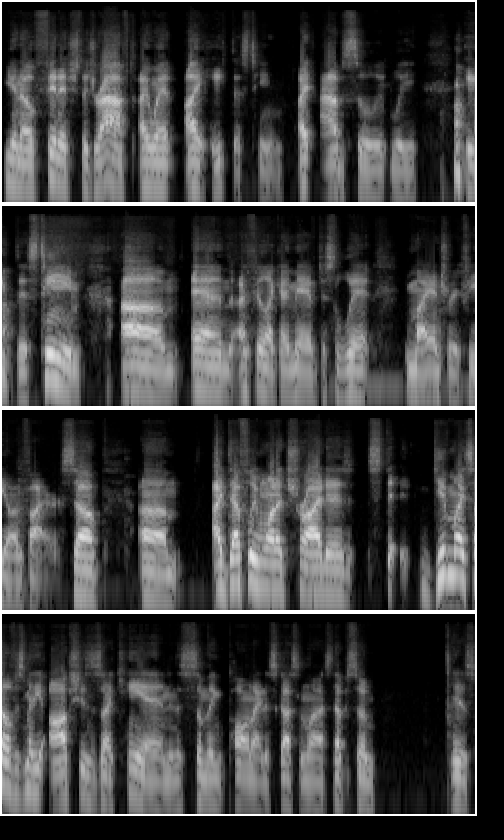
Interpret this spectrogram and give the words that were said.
you know finished the draft, I went, I hate this team. I absolutely hate this team, um, and I feel like I may have just lit my entry fee on fire. So um, I definitely want to try to st- give myself as many options as I can, and this is something Paul and I discussed in the last episode. Is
